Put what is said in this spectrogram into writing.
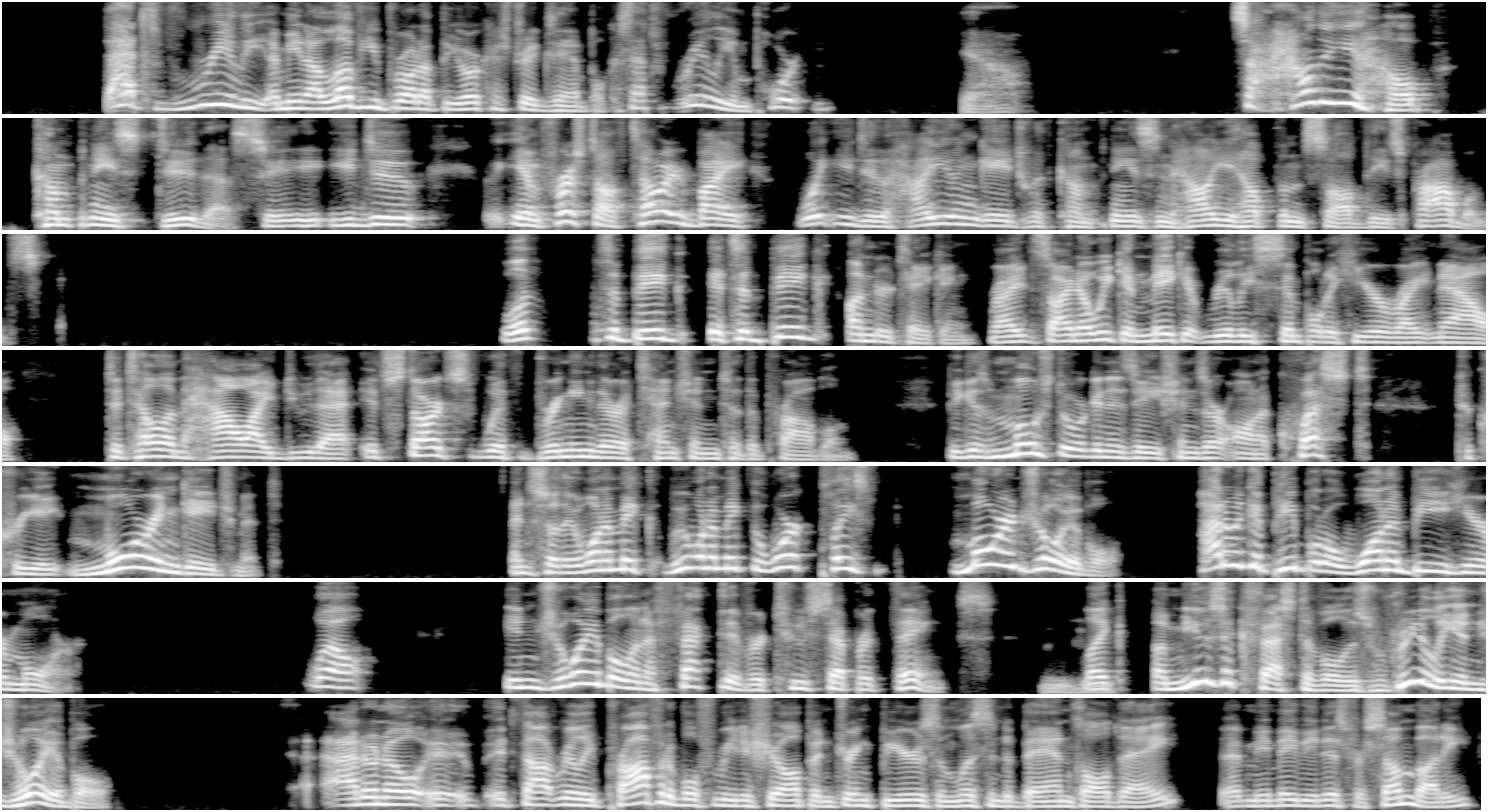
That's really, I mean, I love you brought up the orchestra example because that's really important. Yeah. So, how do you help companies do this? So, you, you do, you know, first off, tell everybody what you do, how you engage with companies, and how you help them solve these problems. Well, it's a big it's a big undertaking right? So i know we can make it really simple to hear right now to tell them how i do that. It starts with bringing their attention to the problem because most organizations are on a quest to create more engagement. And so they want to make we want to make the workplace more enjoyable. How do we get people to want to be here more? Well enjoyable and effective are two separate things. Mm-hmm. like a music festival is really enjoyable I don't know. It, it's not really profitable for me to show up and drink beers and listen to bands all day. I mean, maybe it is for somebody.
